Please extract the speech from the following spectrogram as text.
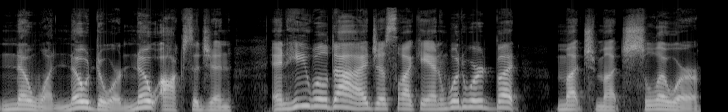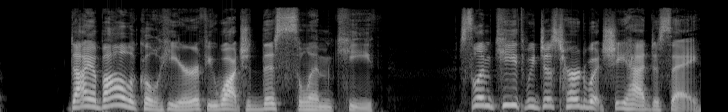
no one, no door, no oxygen, and he will die just like Ann Woodward, but much, much slower. Diabolical here if you watch this Slim Keith. Slim Keith, we just heard what she had to say.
